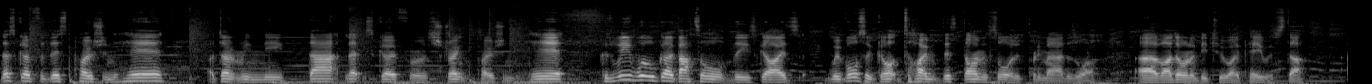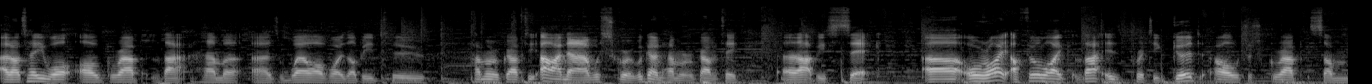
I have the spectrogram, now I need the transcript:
Let's go for this potion here. I don't really need that. Let's go for a strength potion here. Because we will go battle these guys. We've also got time. This diamond sword is pretty mad as well. Uh, but I don't want to be too OP with stuff. And I'll tell you what, I'll grab that hammer as well. Otherwise, I'll be too... Hammer of Gravity. Ah, oh, nah, we're screwed. We're going Hammer of Gravity. Uh, that'd be sick. Uh, Alright, I feel like that is pretty good. I'll just grab some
